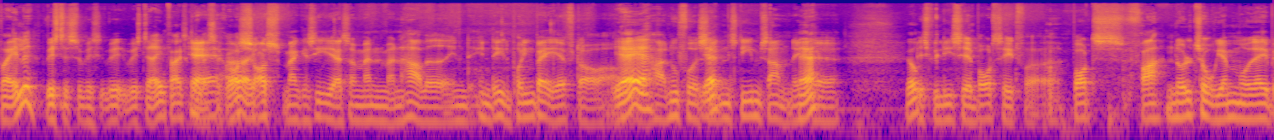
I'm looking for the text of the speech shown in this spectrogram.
for alle, hvis det, hvis, hvis det rent faktisk kan lade sig Ja, gøre. også, også, man kan sige, altså man, man har været en, en del point bagefter, og Ja, ja. har nu fået sat Ja. en stime sammen, ikke? Ja. Øh, Jo. Hvis vi lige ser bortset fra, bort fra 0-2 hjemme mod AB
